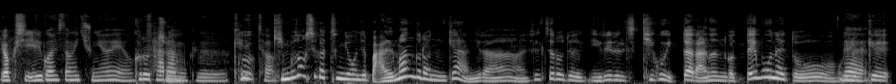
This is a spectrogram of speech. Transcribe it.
역시 일관성이 중요해요. 그렇죠. 사람 그, 그 캐릭터. 그 김보성 씨 같은 경우는 이제 말만 그러는 게 아니라 실제로 일위를 지키고 있다라는 것 때문에도 네. 이렇게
